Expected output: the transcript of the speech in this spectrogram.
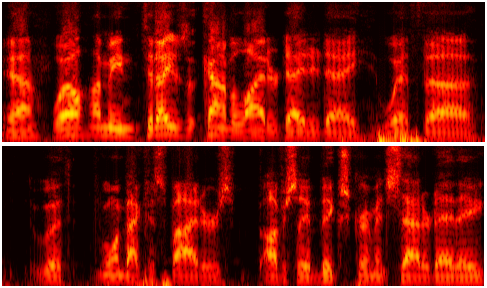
yeah. Well, I mean, today's kind of a lighter day today with uh, with going back to spiders. Obviously, a big scrimmage Saturday. They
